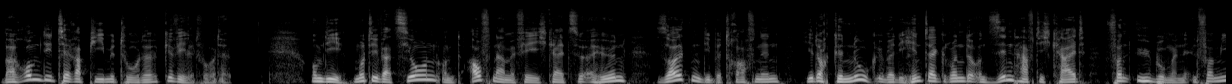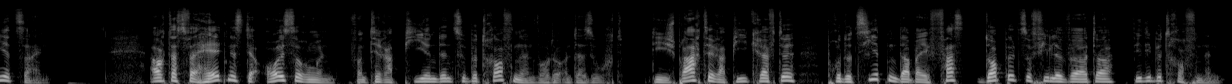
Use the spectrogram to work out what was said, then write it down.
warum die Therapiemethode gewählt wurde. Um die Motivation und Aufnahmefähigkeit zu erhöhen, sollten die Betroffenen jedoch genug über die Hintergründe und Sinnhaftigkeit von Übungen informiert sein. Auch das Verhältnis der Äußerungen von Therapierenden zu Betroffenen wurde untersucht. Die Sprachtherapiekräfte produzierten dabei fast doppelt so viele Wörter wie die Betroffenen.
